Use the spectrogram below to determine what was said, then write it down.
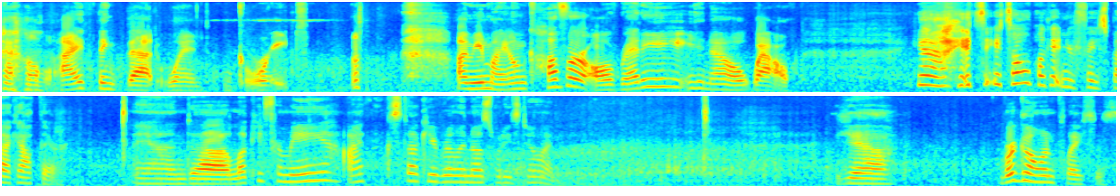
Well, I think that went great. I mean, my own cover already, you know, wow. Yeah, it's, it's all about getting your face back out there. And uh, lucky for me, I think Stucky really knows what he's doing. Yeah, we're going places.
